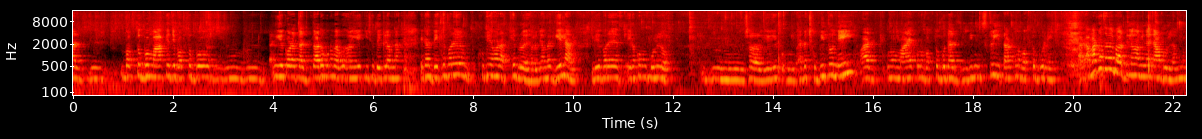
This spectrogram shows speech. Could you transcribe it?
আর বক্তব্য, মাকে যে বক্তব্য ইয়ে করা, তার, তারও কোনো ইয়ে কিছু দেখলাম না। এটা দেখে পরে খুবই আমার আক্ষেপ রয়ে গেলো যে আমরা গেলাম, দিয়ে পরে এরকম করল। স- ইয়ে একটা ছবি তো নেই, আর কোনো মায়ের কোনো বক্তব্য যার যিনি স্ত্রী, তার কোনো বক্তব্য নেই। আর আমার কথা আমি বাদ দিলাম, আমি না বললাম।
